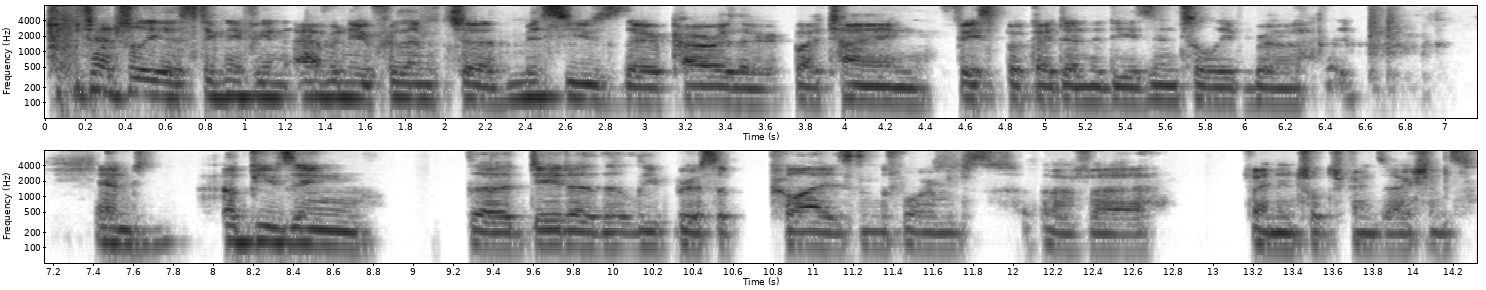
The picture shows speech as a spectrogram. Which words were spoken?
potentially a significant avenue for them to misuse their power there by tying Facebook identities into Libra and abusing the data that Libra supplies in the forms of uh, financial transactions.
